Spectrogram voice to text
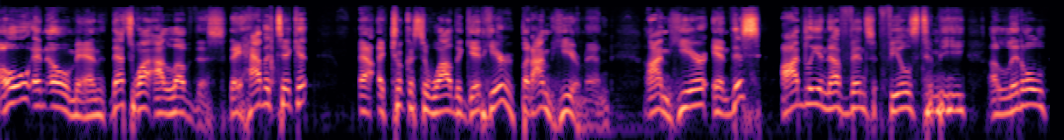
0 and 0, man. That's why I love this. They have a ticket. Uh, it took us a while to get here, but I'm here, man. I'm here. And this, oddly enough, Vince, feels to me a little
